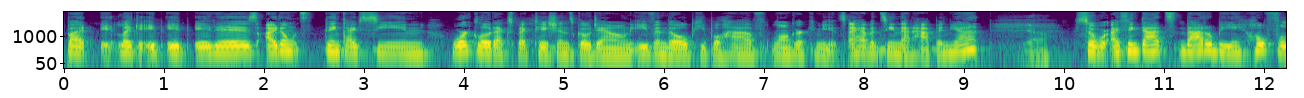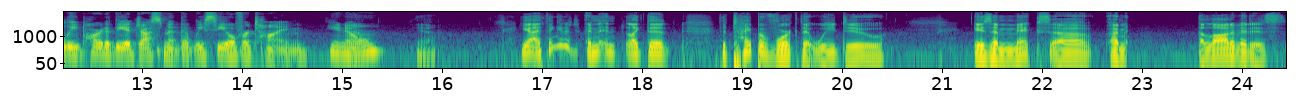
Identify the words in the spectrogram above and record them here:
but it, like it, it it is i don't think i've seen workload expectations go down even though people have longer commutes. I haven't seen that happen yet. Yeah. so i think that's that'll be hopefully part of the adjustment that we see over time you know? Yeah. Yeah, I think it and, and like the the type of work that we do is a mix of I mean a lot of it is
